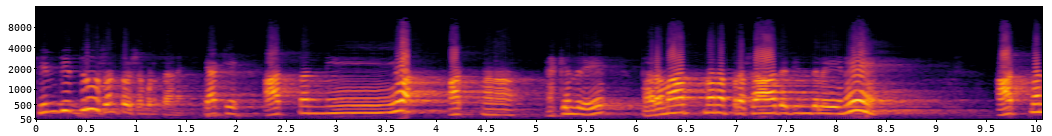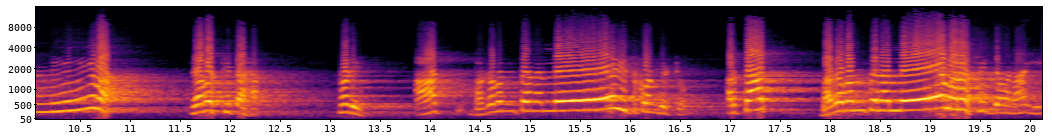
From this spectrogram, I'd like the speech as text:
ತಿಂದಿದ್ರೂ ಸಂತೋಷ ಪಡ್ತಾನೆ. ಯಾಕೆ? ಆತ್ಮನ್ನೇವ ಆತ್ಮನ. ಯಾಕೆಂದ್ರೆ ಪರಮಾತ್ಮನ ಪ್ರಸಾದದಿಂದಲೇನೆ ಆತ್ಮನ್ನೇವ ವ್ಯವಸ್ಥಿತ. ನೋಡಿ, ಆತ್ ಭಗವಂತನಲ್ಲೇ ಇಟ್ಕೊಂಡ್ಬಿಟ್ಟು, ಅರ್ಥಾತ್ ಭಗವಂತನಲ್ಲೇ ಮನಸ್ಸಿದ್ದವನಾಗಿ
